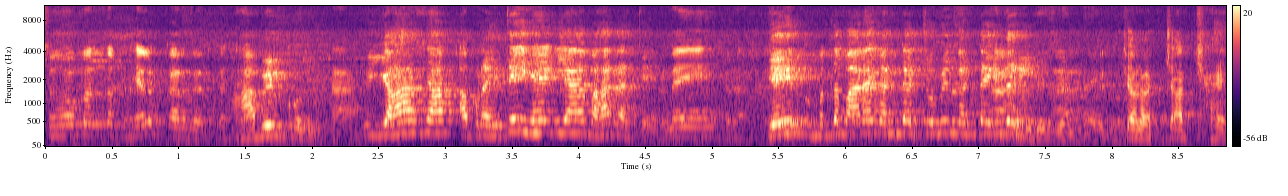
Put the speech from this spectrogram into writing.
सुबह मतलब हेल्प कर देते हैं। हाँ बिल्कुल। हाँ। तो यहाँ से आप अब रहते ही हैं यहाँ बाहर रहते हैं? नहीं यहीं मतलब बारह घंटा चौबीस घंटा इधर ही? चलो अच्छा अच्छा है।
